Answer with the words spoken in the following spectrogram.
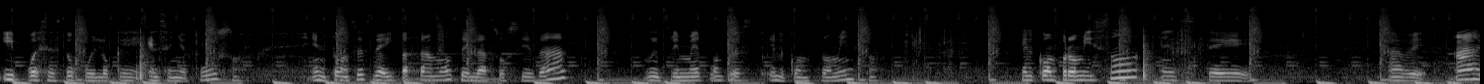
Y pues esto fue lo que el Señor puso. Entonces de ahí pasamos de la sociedad. El primer punto es el compromiso. El compromiso, este, a ver, ah,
